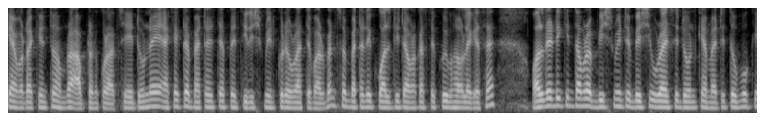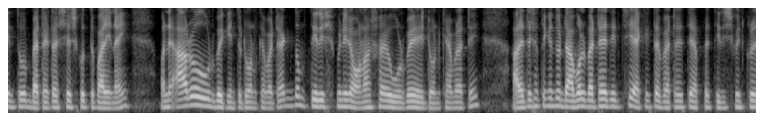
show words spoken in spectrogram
ক্যামেরা কিন্তু আমরা আপ ডাউন করাচ্ছি। এই ড্রোনে এক একটা ব্যাটারিতে আপনি তিরিশ মিনিট করে উড়াতে পারবেন। সো ব্যাটারি কোয়ালিটিটা আমার কাছ থেকে খুবই ভালো লেগেছে। অলরেডি কিন্তু আমরা বিশ মিনিটে বেশি উড়াইছি ড্রোন ক্যামেরাটি, তবুও কিন্তু ব্যাটারিটা শেষ করতে পারি নাই। মানে আরও উঠবে কিন্তু ড্রোন ক্যামেরাটা, একদম তিরিশ মিনিট অনাশয়ে উঠবে এই ড্রোন ক্যামেরাটি। আর এটার সাথে কিন্তু ডাবল ব্যাটারি দিচ্ছি। এক একটা ব্যাটারিতে আপনি তিরিশ মিনিট করে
